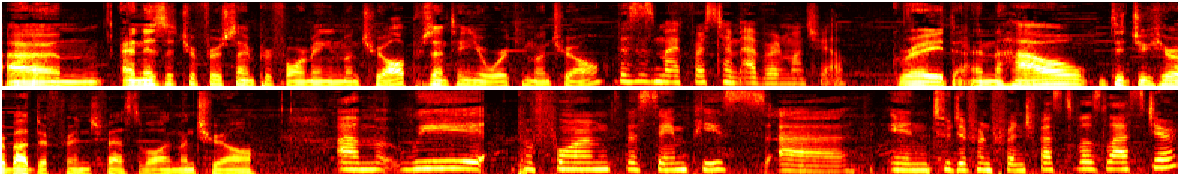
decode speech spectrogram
Um, and is it your first time performing in Montreal, presenting your work in Montreal? This is my first time ever in Montreal. Great. And how did you hear about the Fringe Festival in Montreal? Um, we performed the same piece uh, in two different Fringe festivals last year.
